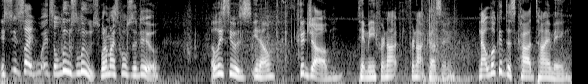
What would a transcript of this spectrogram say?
It's just like it's a lose-lose. What am I supposed to do? At least he was, you know, good job, Timmy, for not for not cussing. Now look at this COD timing.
